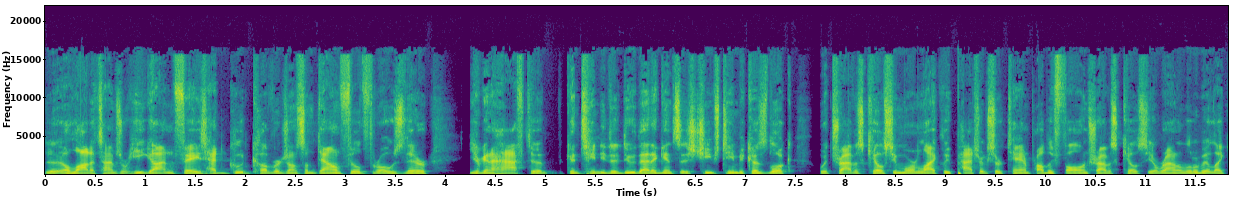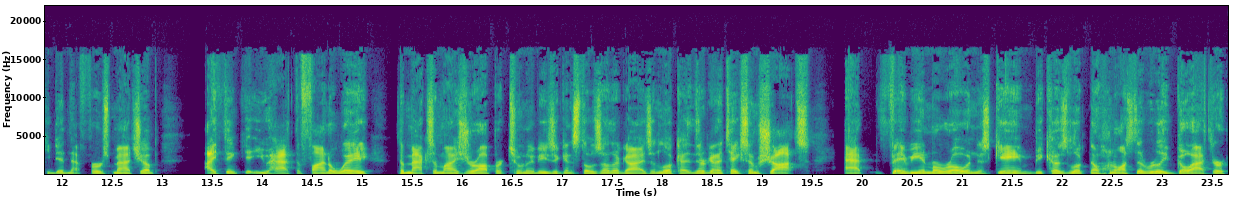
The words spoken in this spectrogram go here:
a lot of times where he got in phase, had good coverage on some downfield throws there. You're going to have to continue to do that against this Chiefs team because look, with Travis Kelce, more than likely Patrick Surtain probably following Travis Kelce around a little bit like he did in that first matchup. I think that you have to find a way to maximize your opportunities against those other guys. And look, uh, they're going to take some shots at Fabian Moreau in this game because look, no one wants to really go after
